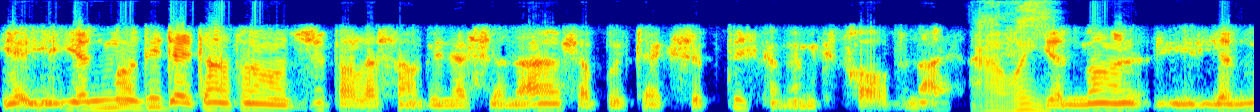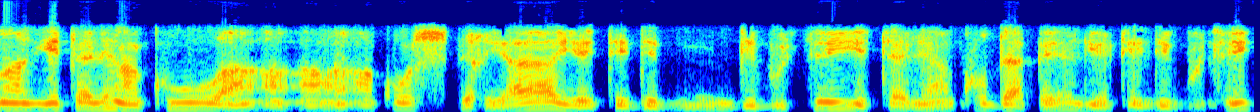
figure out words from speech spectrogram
Il a, demandé d'être entendu par l'Assemblée nationale, ça n'a pas été accepté, c'est quand même extraordinaire. Ah oui? Il, a demandé, il, a demandé, il est allé en cours, en, en, cours supérieure, il a été débouté, il est allé en cours d'appel, il a été débouté,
